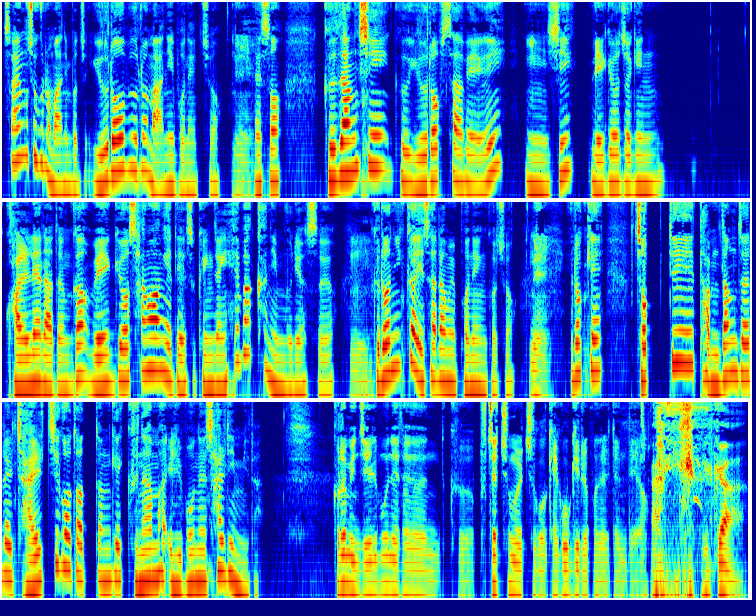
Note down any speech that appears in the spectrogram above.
서양 쪽으로 많이 보죠. 유럽으로 많이 보냈죠. 네. 그래서 그 당시 그 유럽 사회의 인식, 외교적인 관례라든가 외교 상황에 대해서 굉장히 해박한 인물이었어요. 음. 그러니까 이 사람을 보낸 거죠. 네. 이렇게 접대 담당자를 잘 찍어뒀던 게 그나마 일본을 살립니다. 그럼 이제 일본에서는 그 부채춤을 추고 개고기를 보낼 텐데요. 그러니까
